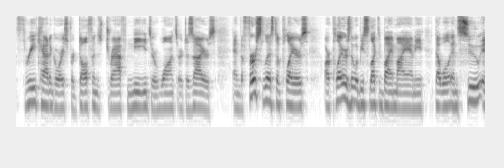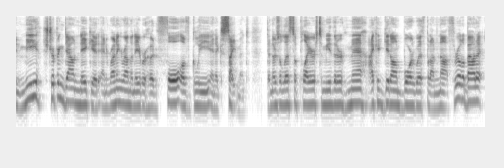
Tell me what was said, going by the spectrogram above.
three categories for Dolphins draft needs or wants or desires. And the first list of players are players that would be selected by Miami that will ensue in me stripping down naked and running around the neighborhood full of glee and excitement. Then there's a list of players to me that are meh, I could get on board with, but I'm not thrilled about it.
